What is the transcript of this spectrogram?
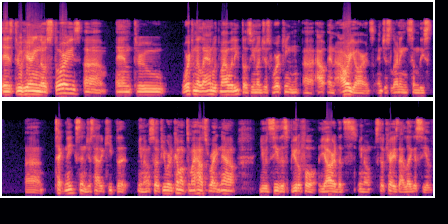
is through hearing those stories um, and through working the land with my abuelitos. You know, just working uh, out in our yards and just learning some of these uh, techniques and just how to keep the you know. So if you were to come up to my house right now, you would see this beautiful yard that's you know still carries that legacy of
